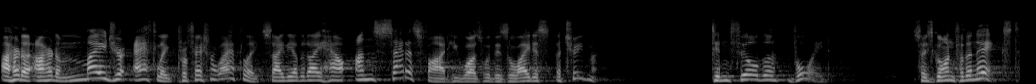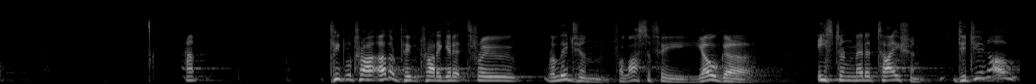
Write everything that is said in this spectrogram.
I heard, a, I heard a major athlete, professional athlete, say the other day how unsatisfied he was with his latest achievement. Didn't fill the void. So he's going for the next. Um, people try, other people try to get it through religion, philosophy, yoga, Eastern meditation. Did you know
